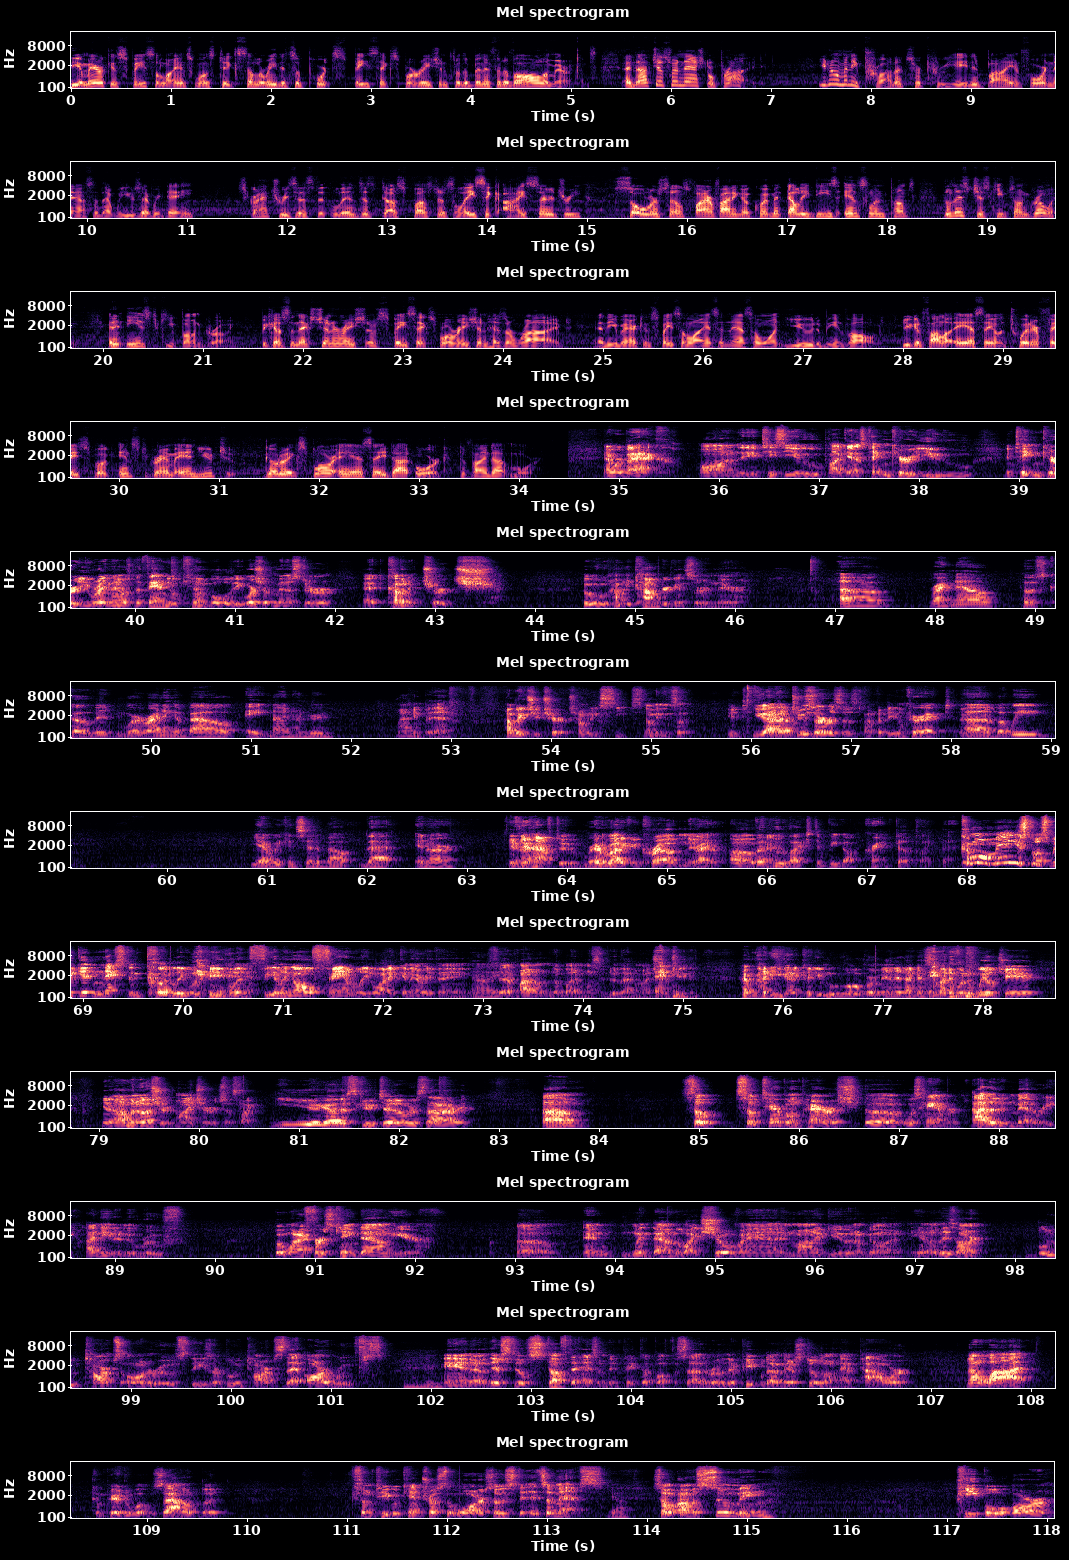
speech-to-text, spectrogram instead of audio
The American Space Alliance wants to accelerate and support space exploration for the benefit of all Americans, and not just for national pride. You know how many products are created by and for NASA that we use every day? Scratch resistant lenses, dust busters, LASIK eye surgery, solar cells, firefighting equipment, LEDs, insulin pumps. The list just keeps on growing, and it needs to keep on growing because the next generation of space exploration has arrived, and the American Space Alliance and NASA want you to be involved. You can follow ASA on Twitter, Facebook, Instagram, and YouTube. Go to exploreasa.org to find out more. And we're back on the TCU podcast, taking care of you. And taking care of you right now is Nathaniel Kimball, the worship minister at Covenant Church. Who? How many congregants are in there? Uh, right now, post-COVID, we're running about eight, 900. That ain't bad. How big's your church? How many seats? I mean, it's like you, you gotta Uh, have two we- services type of deal. Correct. Yeah. Uh, but we, yeah, we can sit about that in our If you have to, Right. everybody can crowd in there. right. Oh, okay. But who likes to be all cramped up like that? Come on, man! You're supposed to be getting next and cuddly with people and feeling all family-like and everything. Oh, Except yeah. I don't. Nobody wants to do that in my church either. Everybody, you gotta. Could you move over a minute? I got somebody with a wheelchair. You know, I'm an usher at my church. It's like you gotta scooch over. Sorry. Um. So so Terrebonne Parish uh, was hammered. I live in Metairie. I need a new roof. But when I first came down here, uh, and went down to like Chauvin and Montegut, and I'm going, you know, these aren't blue tarps on roofs. These are blue tarps that are roofs. And uh, there's still stuff that hasn't been picked up off the side of the road. There are people down there still don't have power. Not a lot compared to what was out, but some people can't trust the water, so it's it's a mess. Yeah. So I'm assuming people are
